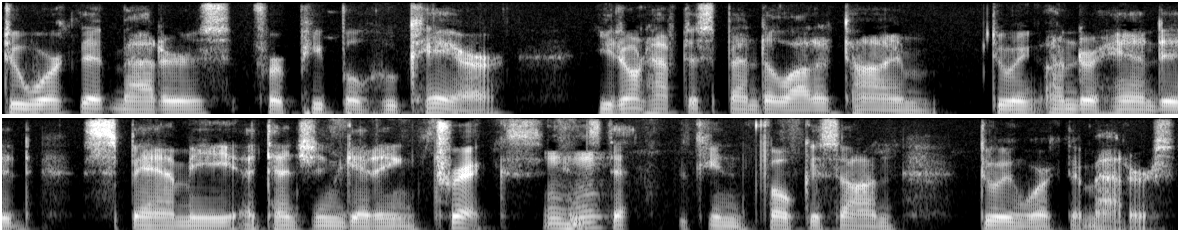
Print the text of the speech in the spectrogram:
do work that matters for people who care, you don't have to spend a lot of time doing underhanded, spammy, attention getting tricks. Mm-hmm. Instead, you can focus on doing work that matters.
